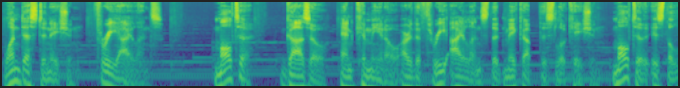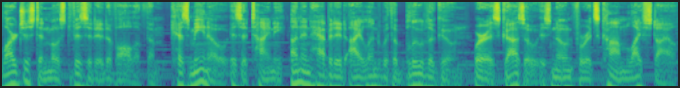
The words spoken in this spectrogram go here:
One destination, three islands. Malta, Gozo, and Comino are the three islands that make up this location. Malta is the largest and most visited of all of them. Comino is a tiny, uninhabited island with a blue lagoon, whereas Gozo is known for its calm lifestyle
